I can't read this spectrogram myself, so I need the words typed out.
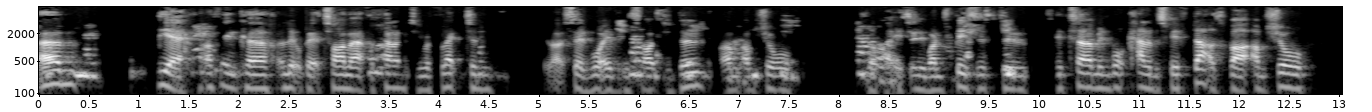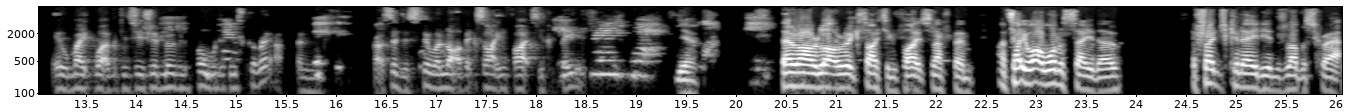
Um, yeah, I think uh, a little bit of time out for Callum to reflect and, like I said, whatever he decides to do, I'm, I'm sure it's anyone's business to determine what Callum Smith does, but I'm sure he'll make whatever decision moving forward in his career. And like I said, there's still a lot of exciting fights he could be. Yeah. There are a lot of exciting fights left him. I'll tell you what I want to say though. The French Canadians love a scrap.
